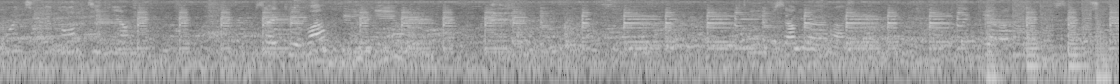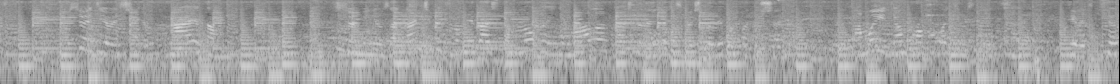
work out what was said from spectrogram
булочки, тортики, всякие вафельки и всякое разное. Все, девочки, на этом все меню заканчивается. Мне кажется, много и немало. Каждый найдет что-либо по. А мы идем пробовать устрицы. Девочки, сейчас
